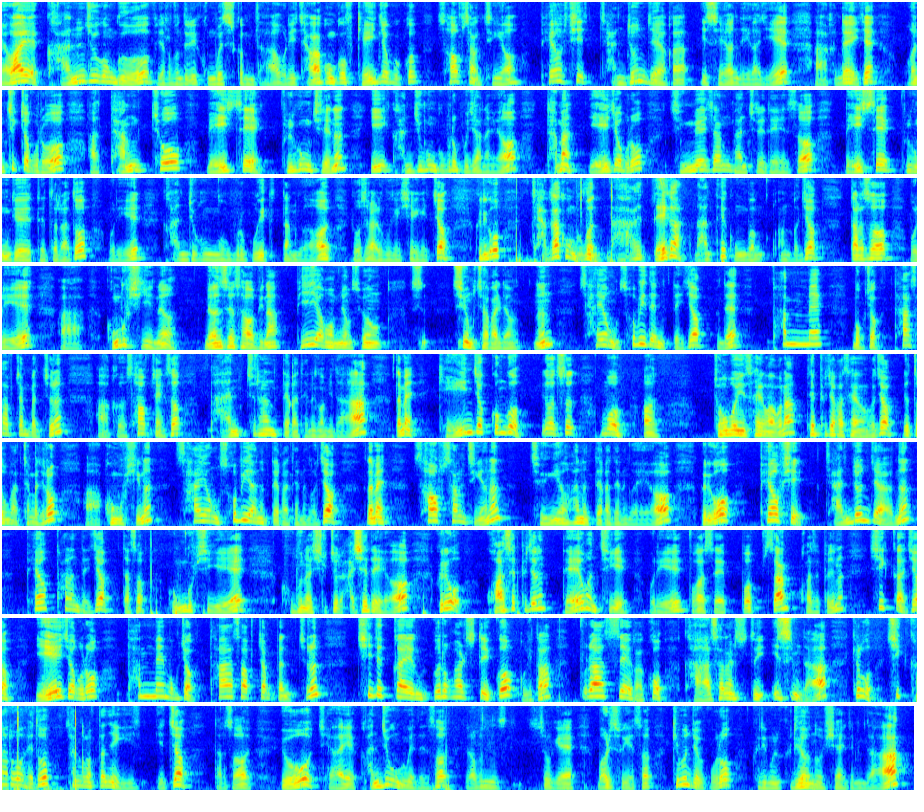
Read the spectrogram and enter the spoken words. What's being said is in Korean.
재화의 간주 공급 여러분들이 공부했을 겁니다. 우리 자가 공급, 개인적 공급, 사업상 증여, 폐업시 잔존 재화가 있어요. 네 가지. 아 근데 이제 원칙적으로 아, 당초 매입세액 불공시에는 이 간주 공급으로 보지 않아요. 다만 예외적으로 직매장 반출에 대해서 매입세액 불공제 되더라도 우리 간주 공급으로 보게 됐다는 거 요소를 알고 계셔야겠죠. 그리고 자가 공급은 나, 내가 나한테 공급한 거죠. 따라서 우리 아, 공급 시기는 면세 사업이나 비영업용 수용 수- 수용차 관련은 사용 소비되는 때죠. 근데 판매 목적 타 사업장 반출은 아, 그 사업장에서 반출하는 때가 되는 겁니다. 그다음에 개인적 공급 이것은 뭐 아, 종업원이 사용하거나 대표자가 사용한 거죠. 이것도 마찬가지로 아, 공급 시기는 사용 소비하는 때가 되는 거죠. 그다음에 사업상 증여는 증여하는 때가 되는 거예요. 그리고 폐업 시 잔존자는 폐업하는 데죠. 따라서 공급 시기에 구분하실 줄 아셔야 돼요. 그리고 과세 표준은 대원칙이 우리 부가세법상 과세 표준은 시가죠. 예외적으로 판매 목적 타사업장 반출은 취득가액으로 할 수도 있고 거기다 플러스해 갖고 가산할 수도 있습니다. 결국 시가로 해도 상관없다는 얘기겠죠. 따라서 요 재화의 간주 공급에 대해서 여러분 속에 머릿속에서 기본적으로 그림을 그려 놓으셔야 됩니다.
